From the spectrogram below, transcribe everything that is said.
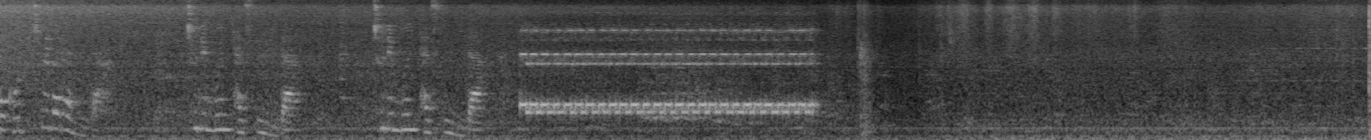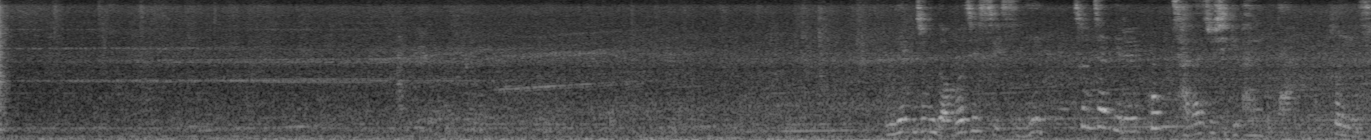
곧 출발합니다. 출입문 닫습니다. 출입문 닫습니다. 운행 중 넘어질 수 있으니 손잡이를 꼭 잡아주시기 바랍니다. Please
